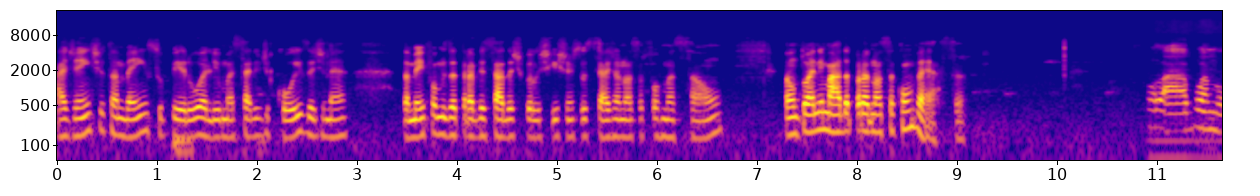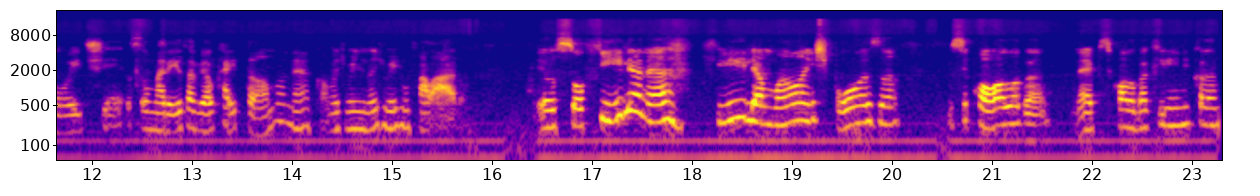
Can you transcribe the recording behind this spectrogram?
A gente também superou ali uma série de coisas, né? Também fomos atravessadas pelas questões sociais na nossa formação. Então, estou animada para a nossa conversa. Olá, boa noite. Eu sou Maria Isabel Caetano, né? Como as meninas mesmo falaram. Eu sou filha, né? Filha, mãe, esposa, psicóloga, né? Psicóloga clínica,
